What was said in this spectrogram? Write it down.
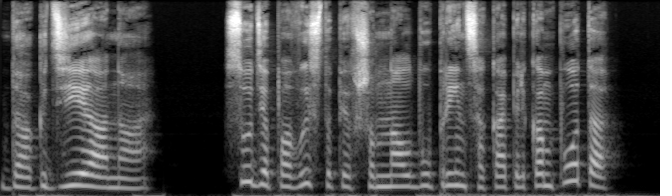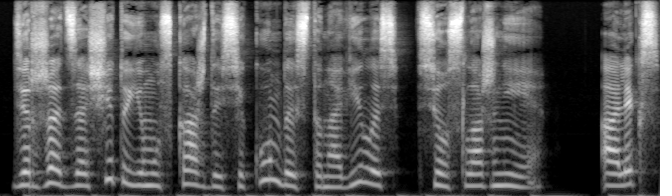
«Да где она?» Судя по выступившим на лбу принца капелькам пота, держать защиту ему с каждой секундой становилось все сложнее. «Алекс,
